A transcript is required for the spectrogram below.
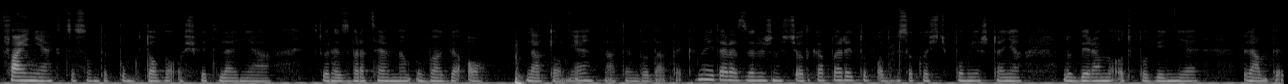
fajnie jak to są te punktowe oświetlenia, które zwracają nam uwagę o na to, nie? Na ten dodatek. No i teraz w zależności od gabarytów, od wysokości pomieszczenia dobieramy odpowiednie lampy.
